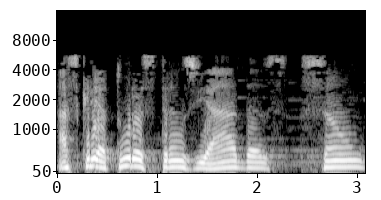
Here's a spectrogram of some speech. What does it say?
As criaturas transviadas são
